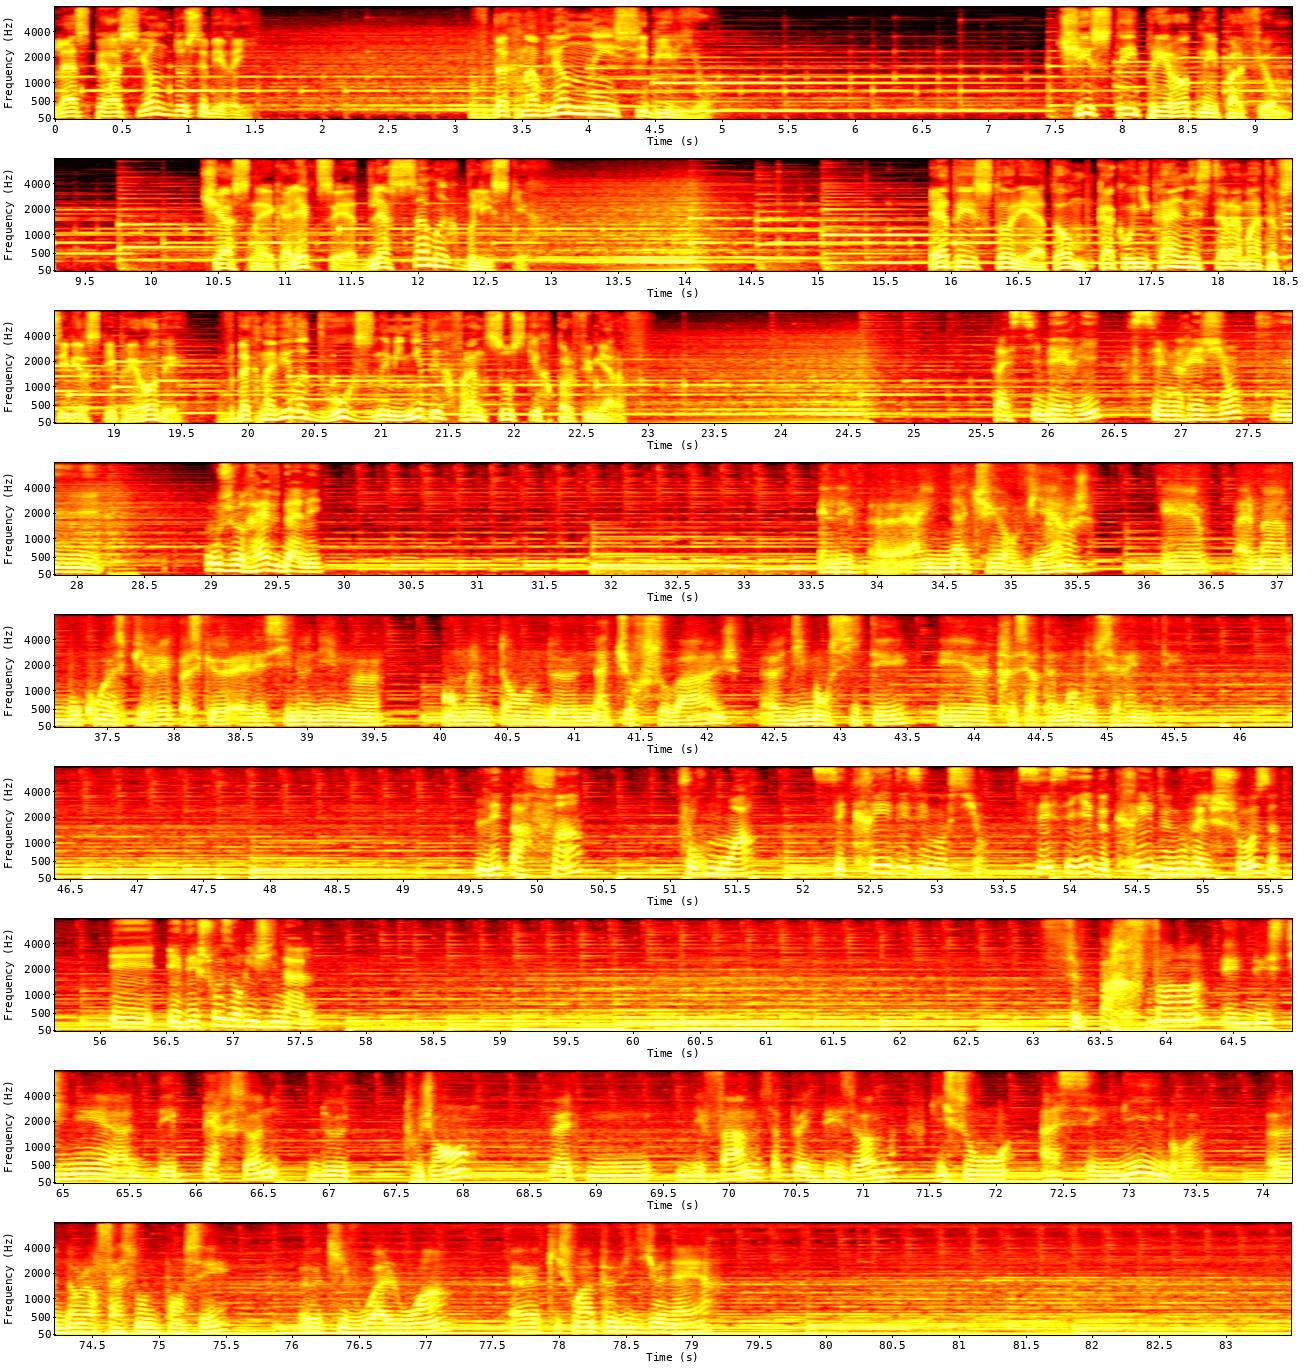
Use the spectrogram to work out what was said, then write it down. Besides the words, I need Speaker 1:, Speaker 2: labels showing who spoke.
Speaker 1: L'Aspiration du Sibiri. Вдохновленные Сибирью. Чистый природный парфюм. Частная коллекция для самых близких. Это история о том, как уникальность ароматов сибирской природы вдохновила двух знаменитых французских парфюмеров.
Speaker 2: La Sibérie, c'est une région qui... où je rêve d'aller.
Speaker 3: Elle est, euh, a une nature vierge et elle m'a beaucoup inspiré parce qu'elle est synonyme euh, en même temps de nature sauvage, euh, d'immensité et très certainement de sérénité.
Speaker 2: Les parfums, pour moi, c'est créer des émotions. C'est essayer de créer de nouvelles choses et, et des choses originales.
Speaker 3: Ce parfum est destiné à des personnes de tout genre. Ça peut être des femmes, ça peut être des hommes qui sont assez libres euh, dans leur façon de penser, euh, qui voient loin, euh, qui sont un peu visionnaires.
